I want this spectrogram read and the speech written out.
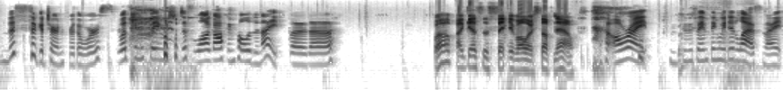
this took a turn for the worse. Was gonna say we should just log off and call it a night, but uh. Well, I guess let's save all our stuff now. all right. Do the same thing we did last night.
